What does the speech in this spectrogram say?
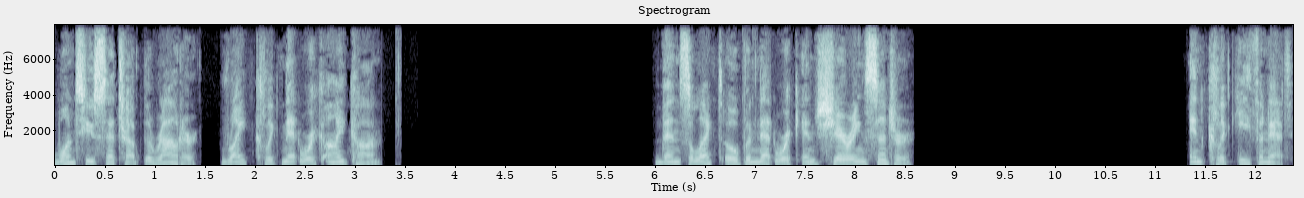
Once you set up the router, right-click Network icon. Then select Open Network and Sharing Center. And click Ethernet.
